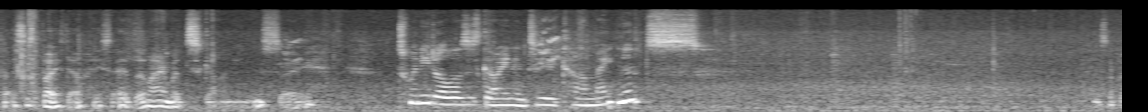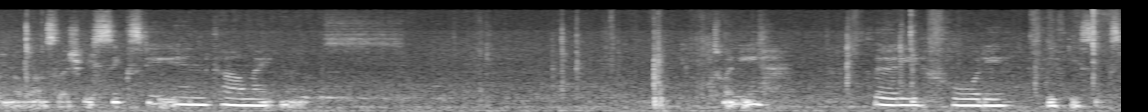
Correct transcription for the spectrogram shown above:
But this is both at the moment going in. So twenty dollars is going into car maintenance. There's another one, so that should be sixty in car maintenance. 20, 30, 40, 50, 60.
